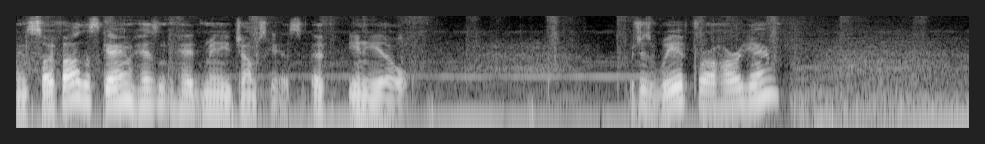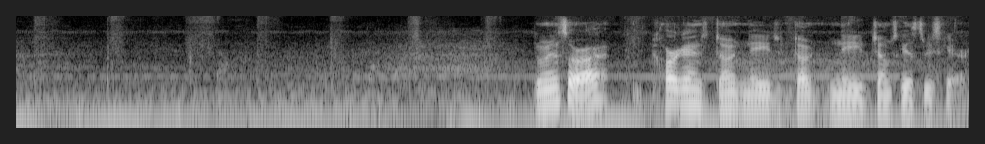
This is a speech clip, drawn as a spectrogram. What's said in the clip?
And so far this game hasn't had many jump scares, if any at all. Which is weird for a horror game. I mean, it's alright. Horror games don't need don't need jump scares to be scary.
